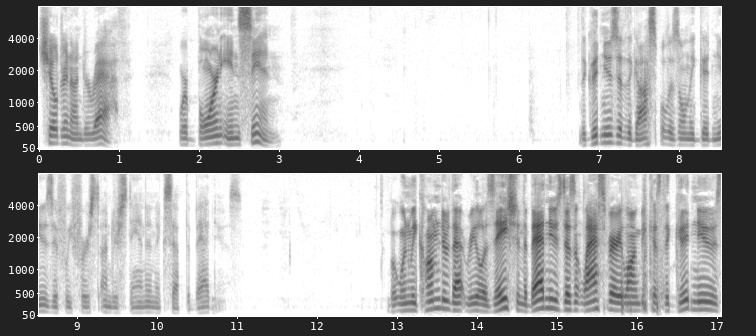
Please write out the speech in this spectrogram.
children under wrath. We're born in sin. The good news of the gospel is only good news if we first understand and accept the bad news. But when we come to that realization, the bad news doesn't last very long because the good news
